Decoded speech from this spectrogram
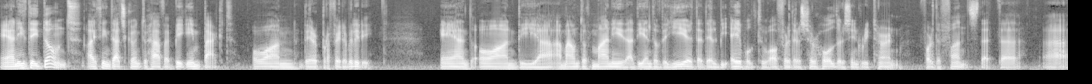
And if they don't, I think that's going to have a big impact on their profitability. and on the uh, amount of money at the end of the year that they'll be able to offer their shareholders in return for the funds that uh, uh,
